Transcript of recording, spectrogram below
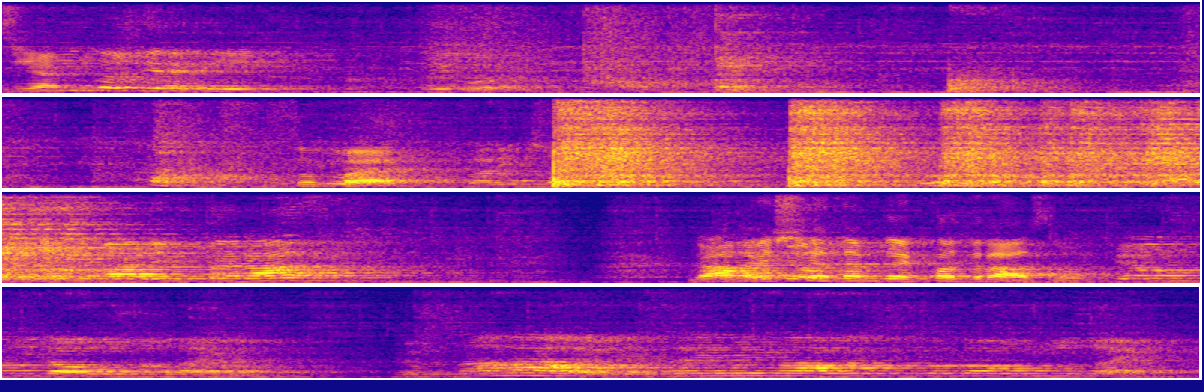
I ziemi. do ziemi i. Super. Zaliczamy. Ale rozwalił teraz. Dawaj piątki. 7 dych od razu. Piątki dołóż do tego. Już na małe, nie zdejmuj małe, tylko dołóż do tego.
